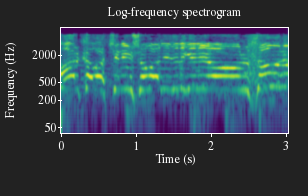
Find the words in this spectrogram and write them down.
Arka bahçenin şövalyeleri geliyor. Savunun!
